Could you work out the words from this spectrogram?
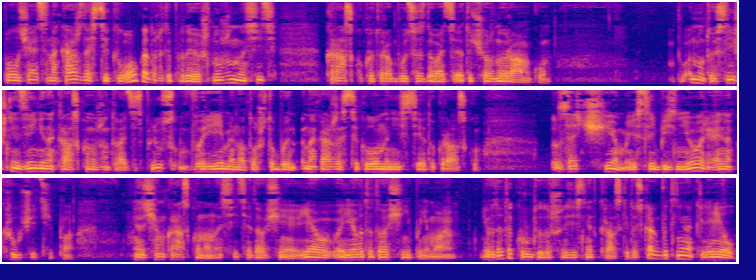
получается, на каждое стекло, которое ты продаешь, нужно носить краску, которая будет создавать эту черную рамку. Ну, то есть лишние деньги на краску нужно тратить, плюс время на то, чтобы на каждое стекло нанести эту краску зачем, если без нее реально круче, типа. Зачем краску наносить? Это вообще, я, я вот это вообще не понимаю. И вот это круто, то, что здесь нет краски. То есть, как бы ты ни наклеил,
